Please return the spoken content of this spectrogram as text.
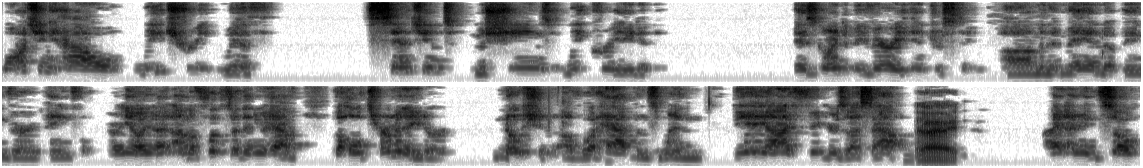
watching how we treat with sentient machines we created is going to be very interesting, um, and it may end up being very painful. Or, you know, on the flip side, then you have the whole Terminator notion of what happens when the AI figures us out. All right. I, I mean, so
